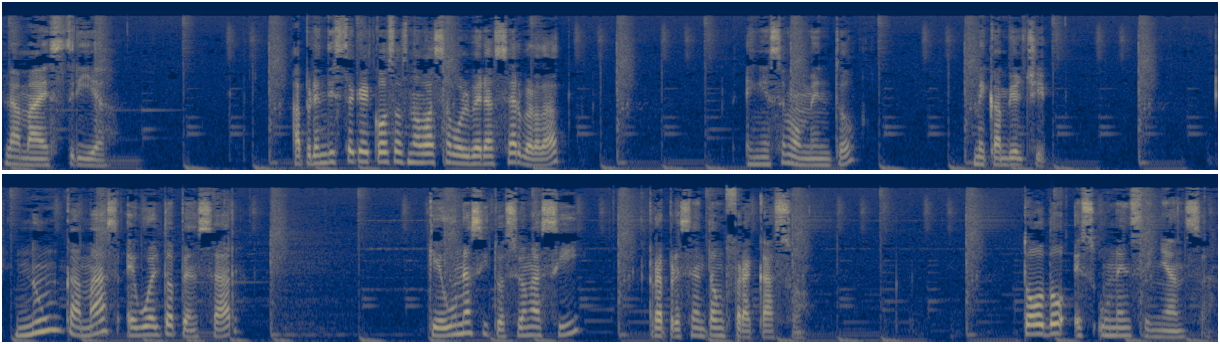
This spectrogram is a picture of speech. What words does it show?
la maestría. Aprendiste qué cosas no vas a volver a hacer, ¿verdad? En ese momento me cambió el chip. Nunca más he vuelto a pensar que una situación así representa un fracaso. Todo es una enseñanza.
